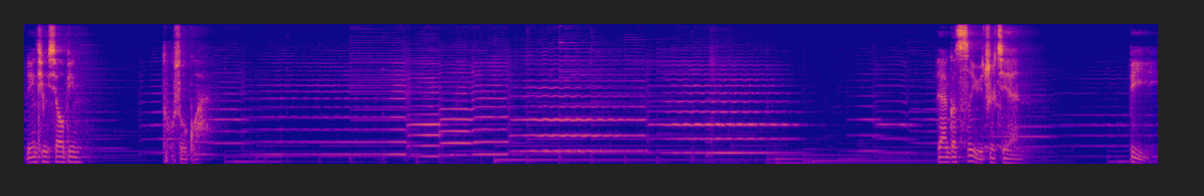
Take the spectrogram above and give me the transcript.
聆听肖冰。图书馆，两个词语之间，必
